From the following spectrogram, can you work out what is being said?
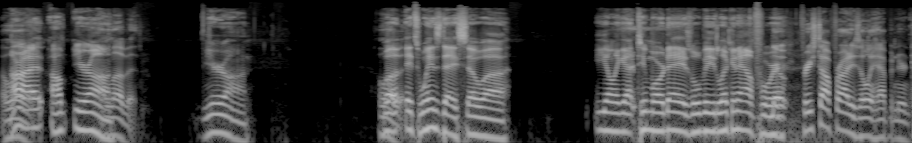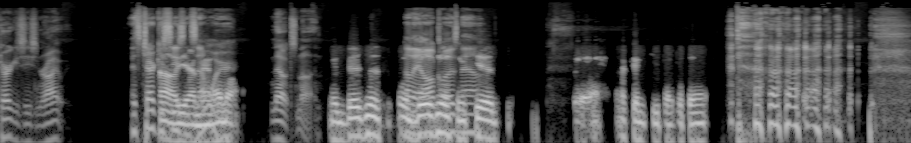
I All love right, it. I'll, you're on. I love it. You're on. I Well, it. it's Wednesday, so uh, you only got two more days. We'll be looking out for No, it. freestyle Fridays only happen during turkey season, right? It's turkey Oh season yeah, somewhere. I'm- No, it's not. With business, with they business and now? kids. Yeah, I couldn't keep up with that.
